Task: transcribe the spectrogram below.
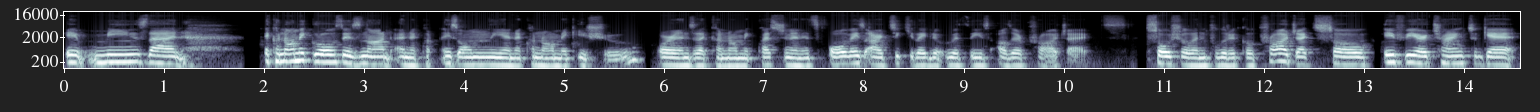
it means that economic growth is not an is only an economic issue or an economic question and it's always articulated with these other projects social and political projects. So if we are trying to get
